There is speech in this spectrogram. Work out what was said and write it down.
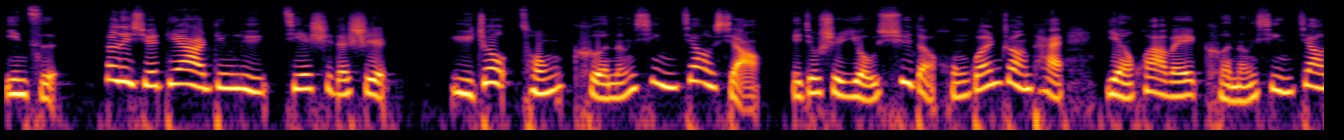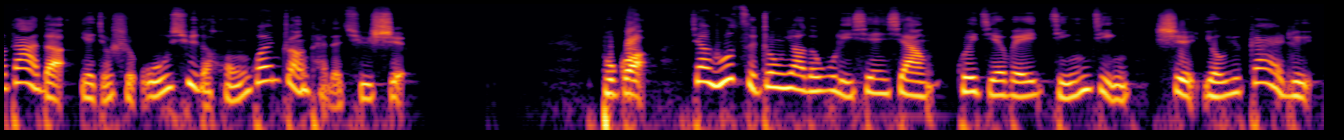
因此，热力学第二定律揭示的是宇宙从可能性较小，也就是有序的宏观状态，演化为可能性较大的，也就是无序的宏观状态的趋势。不过，将如此重要的物理现象归结为仅仅是由于概率，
